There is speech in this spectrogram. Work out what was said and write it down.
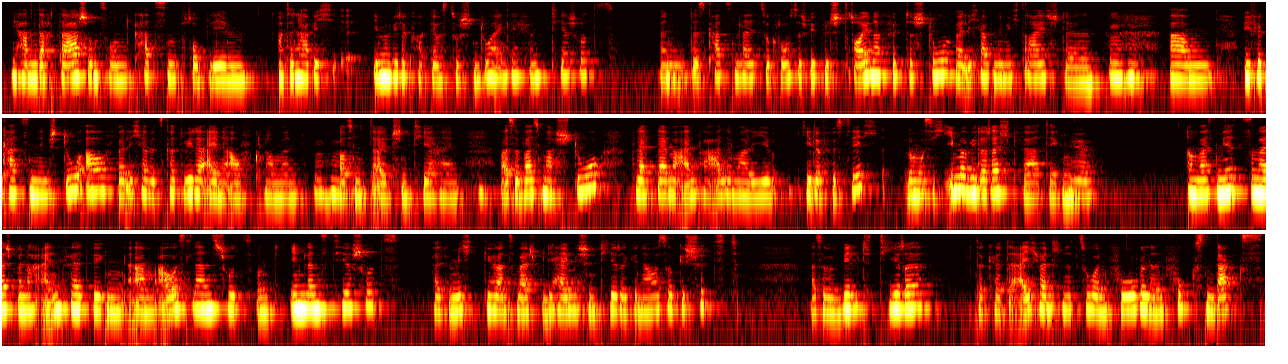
Wir haben doch da schon so ein Katzenproblem. Und dann habe ich immer wieder gefragt, ja, was tust du eigentlich für einen Tierschutz? Wenn das Katzenleid so groß ist, wie viel Streuner fütterst du? Weil ich habe nämlich drei Stellen. Mhm. Ähm, wie viele Katzen nimmst du auf? Weil ich habe jetzt gerade wieder eine aufgenommen mhm. aus dem deutschen Tierheim. Also was machst du? Vielleicht bleiben wir einfach alle mal je, jeder für sich. Man muss sich immer wieder rechtfertigen. Ja. Und was mir jetzt zum Beispiel noch einfällt wegen ähm, Auslandsschutz und Inlandstierschutz, weil für mich gehören zum Beispiel die heimischen Tiere genauso geschützt. Also Wildtiere da gehört der Eichhörnchen dazu, ein Vogel, ein Fuchs, ein Dachs.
